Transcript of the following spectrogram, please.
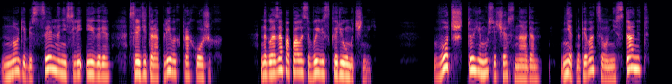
Ноги бесцельно несли Игоря среди торопливых прохожих. На глаза попалась вывеска рюмочной. Вот что ему сейчас надо. Нет, напиваться он не станет,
